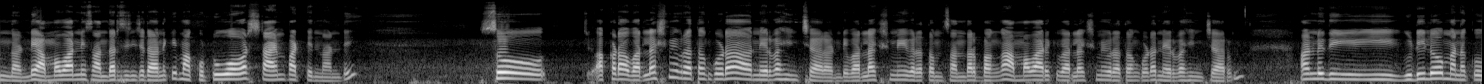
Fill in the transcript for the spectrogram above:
ఉందండి. అమ్మవారిని సందర్శించడానికి మాకు టూ అవర్స్ టైం పట్టిందండి. సో అక్కడ వరలక్ష్మి వ్రతం కూడా నిర్వహించారండి. వరలక్ష్మి వ్రతం సందర్భంగా అమ్మవారికి వరలక్ష్మి వ్రతం కూడా నిర్వహించారు. అండ్ ఇది ఈ గుడిలో మనకు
